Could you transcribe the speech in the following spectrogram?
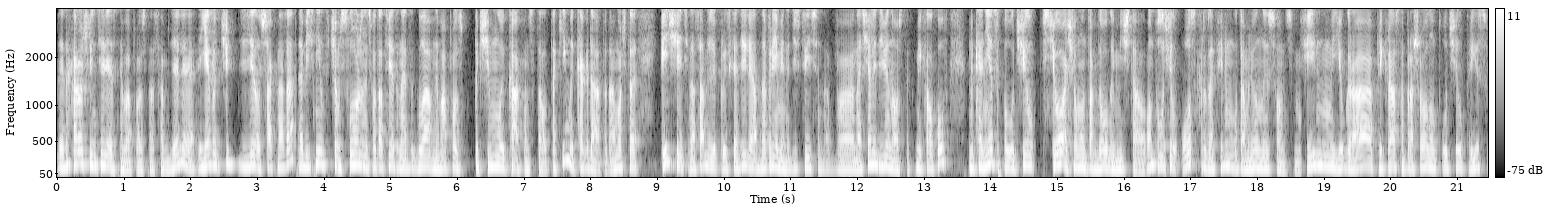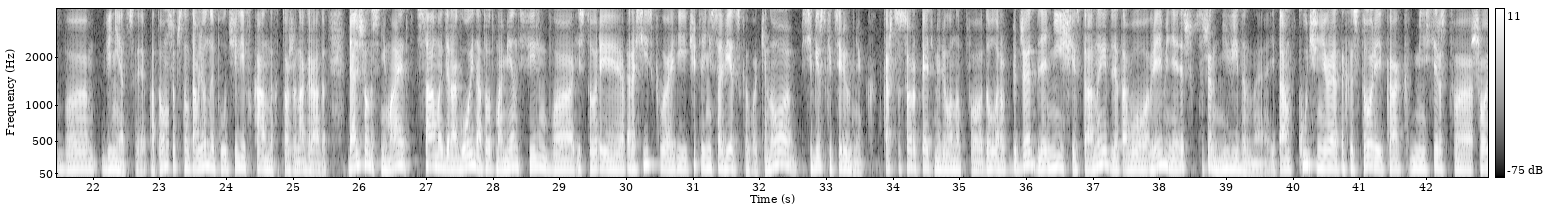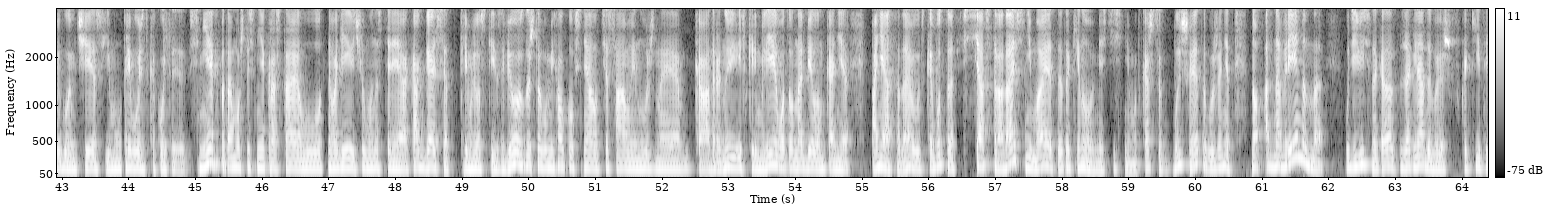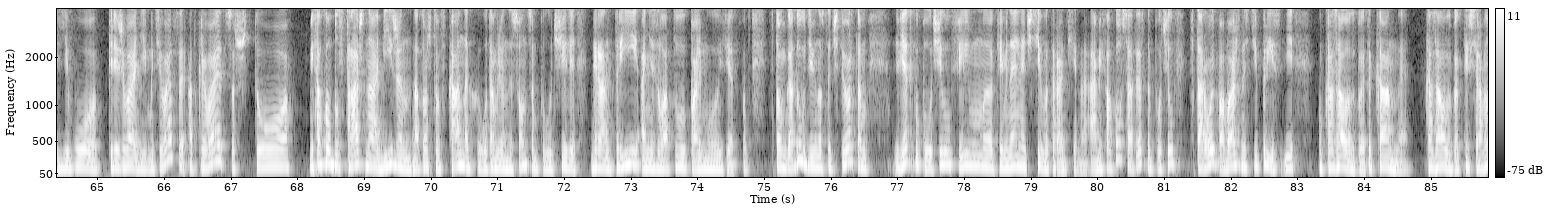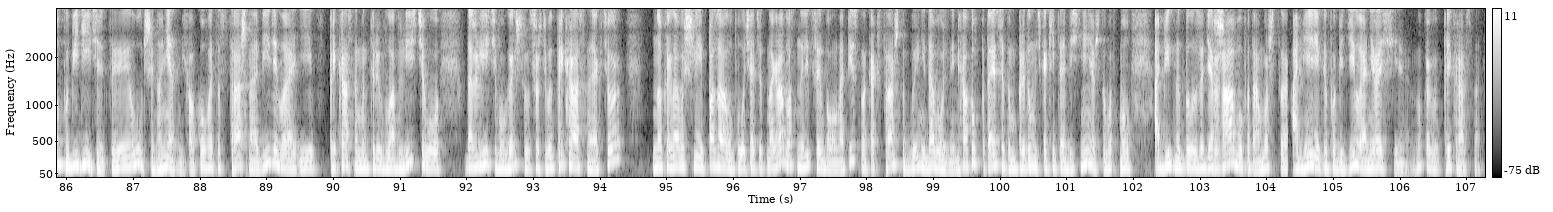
Это хороший, интересный вопрос, на самом деле. Я бы чуть сделал шаг назад, объяснил, в чем сложность вот ответа на этот главный вопрос, почему и как он стал таким, и когда. Потому что вещи эти, на самом деле, происходили одновременно, действительно. В начале 90-х Михалков, наконец, получил все, о чем он так долго мечтал. Он получил Оскар за фильм «Утомленные солнцем». Фильм «Югра» прекрасно прошел, он получил приз в Венеции. Потом, собственно, «Утомленные» получили в Каннах тоже награду. Дальше он снимает самый дорогой на тот момент фильм в истории российского и чуть ли не советского кино «Сибирский цирюльник». Кажется, 45 миллионов э, долларов бюджет для нищей страны, для того времени. Это совершенно невиданное. И там куча невероятных историй, как Министерство Шойгу, МЧС ему привозит какой-то снег, потому что снег растаял у Новодевичьего монастыря, как гасят кремлевские звезды, чтобы Михалков снял те самые нужные кадры. Ну и в Кремле вот он на белом коне. Понятно, да? Вот как будто вся страна снимает это кино вместе с ним. Вот кажется, выше этого уже нет. Но одновременно удивительно, когда ты заглядываешь в какие-то его переживания и мотивации, открывается, что Михалков был страшно обижен на то, что в Каннах «Утомленный солнцем» получили гран-при, а не золотую пальмовую ветвь. Вот в том году, в 94-м, ветку получил фильм «Криминальное чтиво» Тарантино, а Михалков, соответственно, получил второй по важности приз. И, ну, казалось бы, это Канны казалось бы, ты все равно победитель, ты лучший. Но нет, Михалкова это страшно обидело. И в прекрасном интервью Владу Листьеву, даже Листьеву говорит, что, слушайте, вы прекрасный актер, но когда вы шли по залу получать эту награду, у вас на лице было написано, как страшно вы недовольны. И Михалков пытается этому придумать какие-то объяснения, что вот, мол, обидно было за державу, потому что Америка победила, а не Россия. Ну, как бы прекрасно.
